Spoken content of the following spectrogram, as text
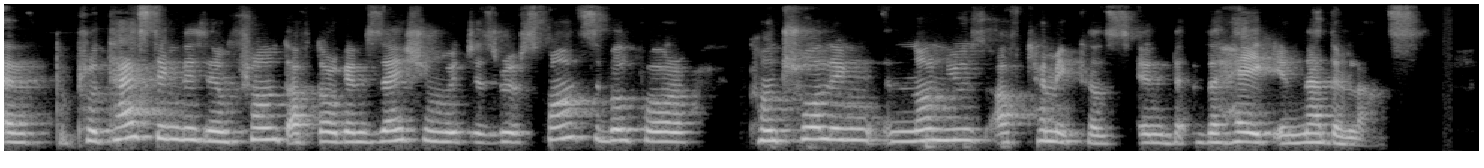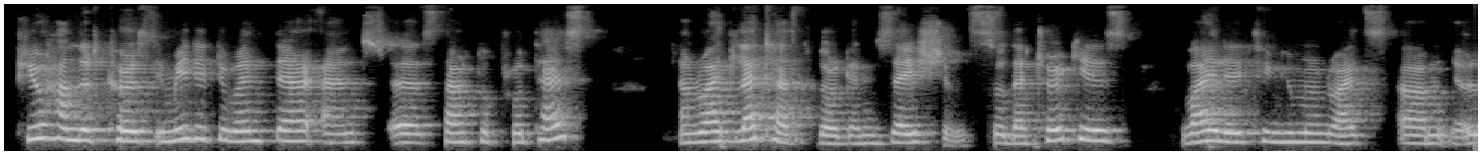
uh, protesting this in front of the organization which is responsible for controlling non-use of chemicals in the, the Hague in Netherlands. Few hundred Kurds immediately went there and uh, start to protest and write letters to the organizations so that Turkey is violating human rights. Um, uh,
